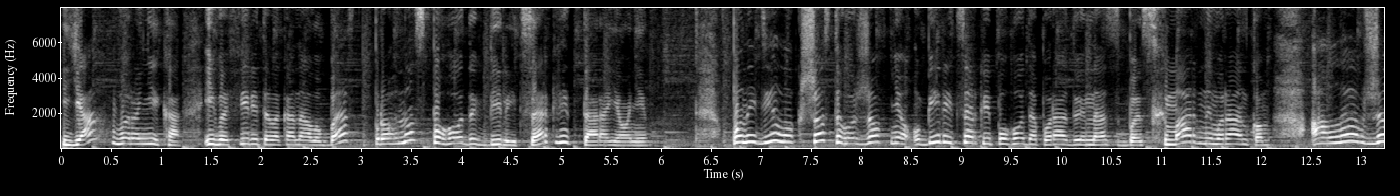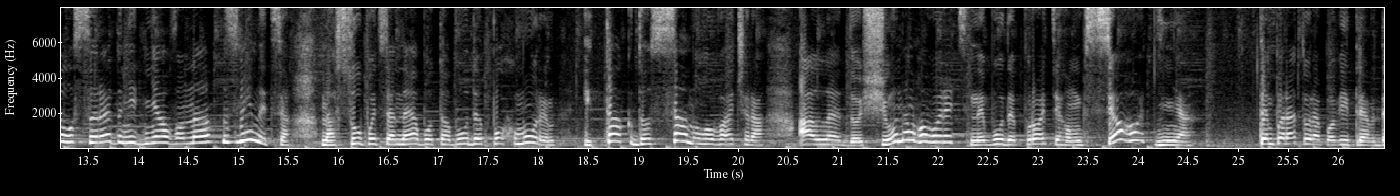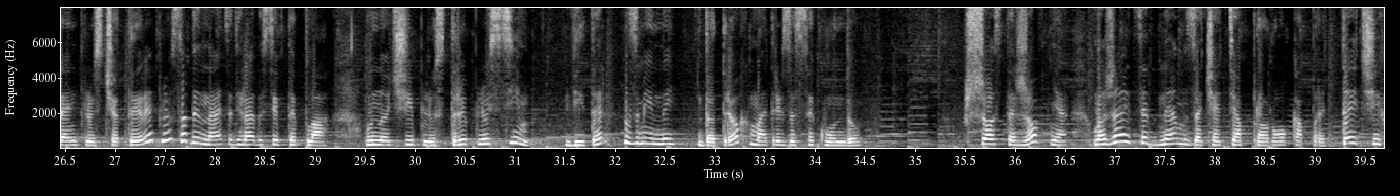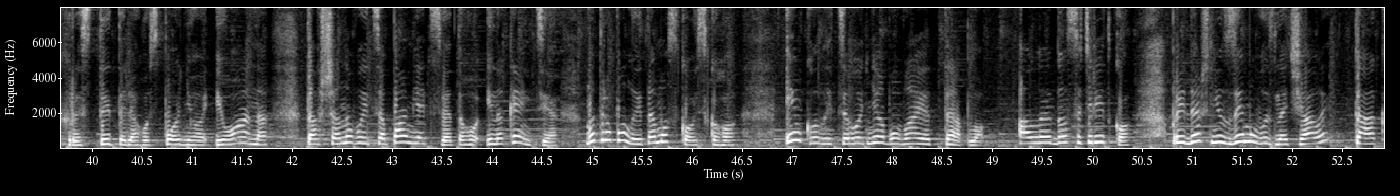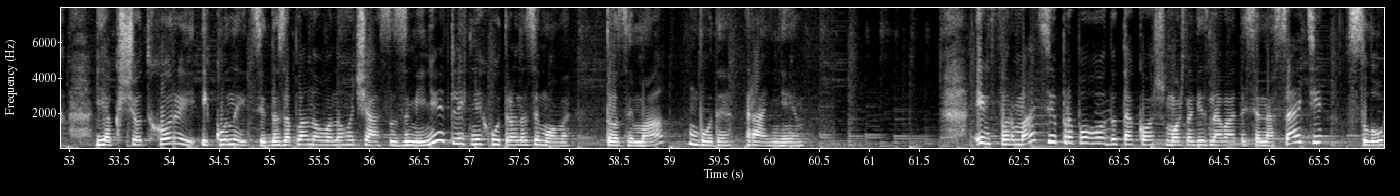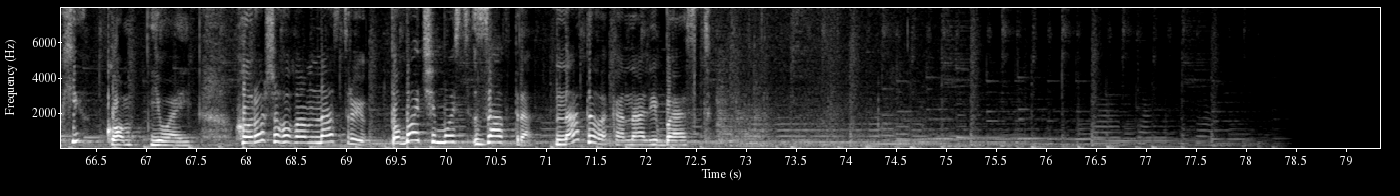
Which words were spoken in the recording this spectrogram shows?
Я Вероніка, і в ефірі телеканалу Бест прогноз погоди в Білій церкві та районі. В понеділок, 6 жовтня, у Білій церкві погода порадує нас безхмарним ранком, але вже у середині дня вона зміниться, насупиться небо та буде похмурим. І так до самого вечора. Але дощу нам говорять не буде протягом всього дня. Температура повітря в день плюс 4, плюс 11 градусів тепла, вночі плюс 3, плюс 7. Вітер змінний до 3 метрів за секунду. 6 жовтня вважається днем зачаття пророка, предтечі, хрестителя Господнього Іоанна та вшановується пам'ять святого Інокентія, митрополита Московського. Інколи цього дня буває тепло, але досить рідко. Прийдешню зиму визначали так, якщо тхори і куниці до запланованого часу змінюють літнє хутро на зимове, то зима буде ранньою. Інформацію про погоду також можна дізнаватися на сайті слухи.com.ua. Хорошого вам настрою! Побачимось завтра на телеканалі Бест.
